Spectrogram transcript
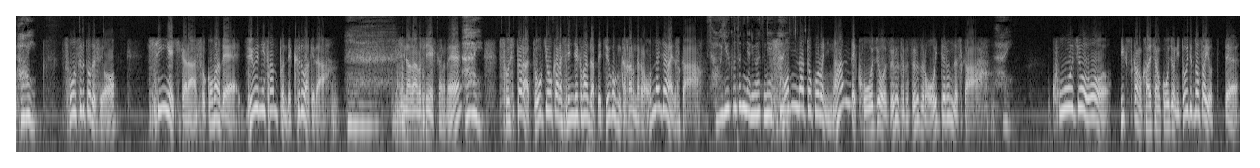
はい。そうするとですよ、新駅からそこまで12、3分で来るわけだ。品川の新駅からね。はい。そしたら東京から新宿までだって15分かかるんだから同じじゃないですか。そういうことになりますね。はい、そんなところになんで工場をずるずるずるずる置いてるんですか。はい。工場を、いくつかの会社の工場にどいてくださいよって言って、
